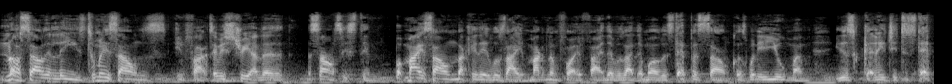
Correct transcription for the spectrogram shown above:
No sound in Leeds, too many sounds, in fact. Every street had a, a sound system. But my sound back in the day was like Magnum 45. There was like the more of stepper sound, because when you're a youth, man, you just get to step.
